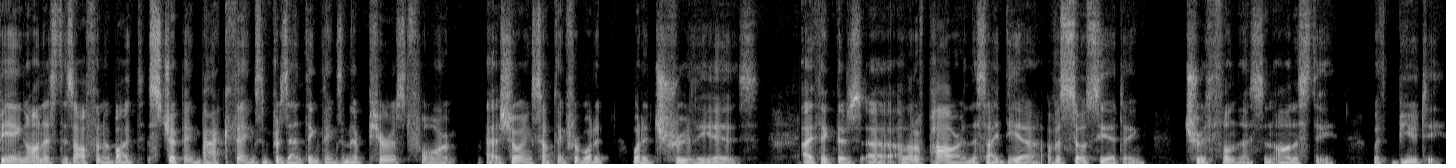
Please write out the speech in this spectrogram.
being honest is often about stripping back things and presenting things in their purest form, uh, showing something for what it what it truly is. I think there's uh, a lot of power in this idea of associating truthfulness and honesty with beauty.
